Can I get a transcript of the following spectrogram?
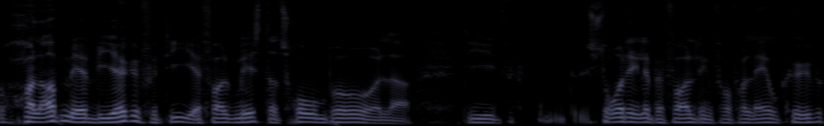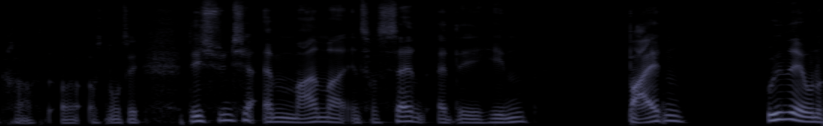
holde op med at virke, fordi at folk mister troen på, eller de store dele af befolkningen får for lav købekraft og, og sådan noget. Det synes jeg er meget, meget interessant, at det er hende, Biden udnævner,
